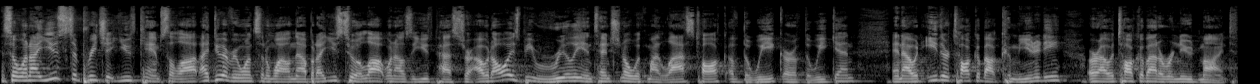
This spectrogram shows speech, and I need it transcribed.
And so when I used to preach at youth camps a lot, I do every once in a while now, but I used to a lot when I was a youth pastor, I would always be really intentional with my last talk of the week or of the weekend. And I would either talk about community or I would talk about a renewed mind.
